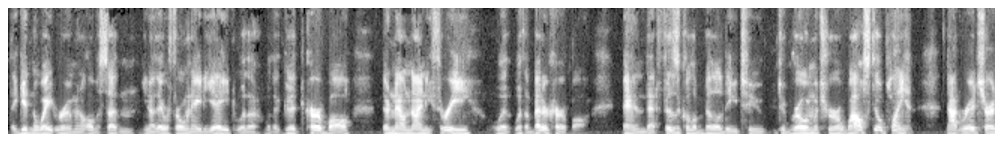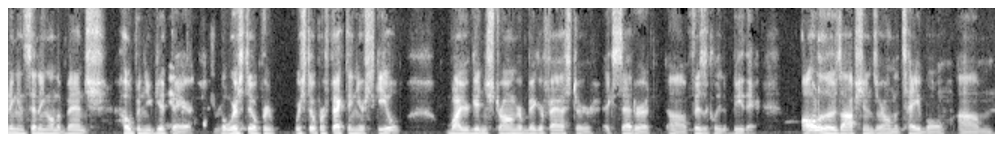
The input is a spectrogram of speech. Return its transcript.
They get in the weight room and all of a sudden, you know, they were throwing 88 with a with a good curveball. They're now 93 with with a better curveball and that physical ability to to grow and mature while still playing, not redshirting and sitting on the bench hoping you get there, but we're still we're still perfecting your skill while you're getting stronger, bigger, faster, etc. Uh, physically to be there. All of those options are on the table um,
